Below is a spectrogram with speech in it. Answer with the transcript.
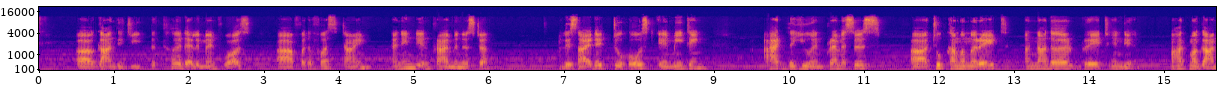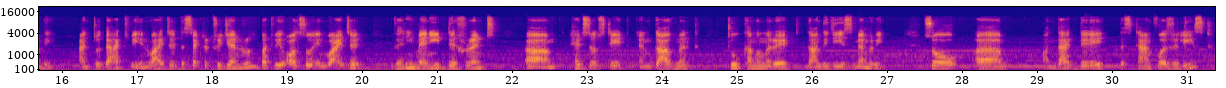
uh, Gandhiji. The third element was uh, for the first time, an Indian Prime Minister decided to host a meeting at the UN premises uh, to commemorate another great Indian, Mahatma Gandhi. And to that, we invited the Secretary General, but we also invited very many different um, heads of state and government to commemorate Gandhiji's memory. So, um, on that day, the stamp was released,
